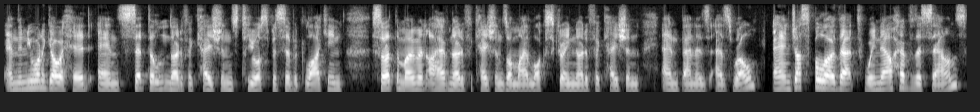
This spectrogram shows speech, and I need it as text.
And then you want to go ahead and set the notifications to your specific liking. So at the moment, I have notifications on my lock screen notification and banners as well. And just below that, we now have the sounds.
